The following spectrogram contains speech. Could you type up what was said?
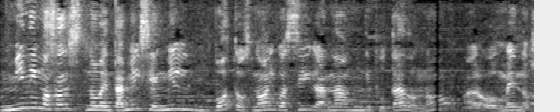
mínimo son 90 mil, 100 mil votos, ¿no? Algo así gana un diputado, ¿no? O menos.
